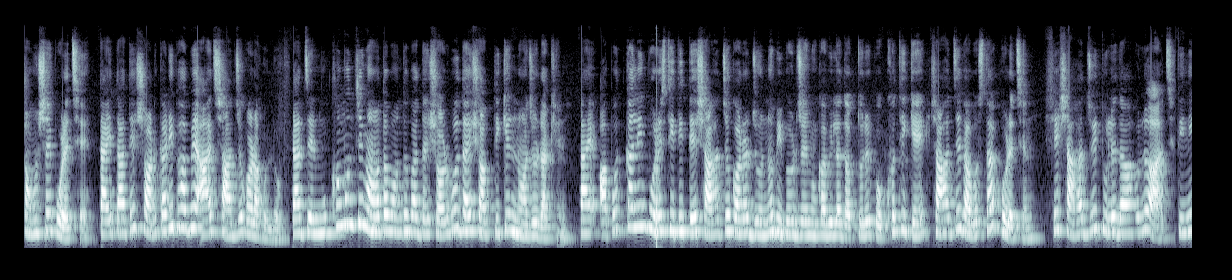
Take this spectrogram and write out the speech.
সমস্যায় পড়েছে, তাই তাদের সরকারিভাবে আজ সাহায্য করা হলো। রাজ্যের মুখ্যমন্ত্রী মমতা বন্দ্যোপাধ্যায় সর্বদাই সব দিকে নজর রাখেন। তাই আপৎকালীন পরিস্থিতিতে সাহায্য করার জন্য বিপর্যয় মোকাবিলা দপ্তরের পক্ষ থেকে সাহায্যের ব্যবস্থা করেছেন। সে সাহায্যই তুলে দেওয়া হলো আজ। তিনি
